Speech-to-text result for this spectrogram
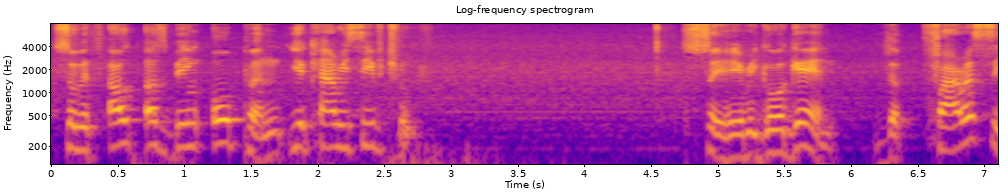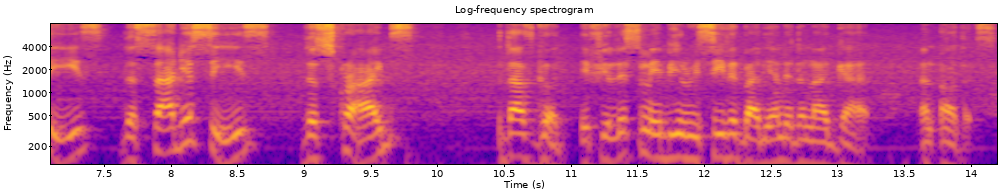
So without us being open, you can't receive truth. So here we go again. The Pharisees, the Sadducees, the scribes, that's good. If you listen, maybe you'll receive it by the end of the night, God, and others.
